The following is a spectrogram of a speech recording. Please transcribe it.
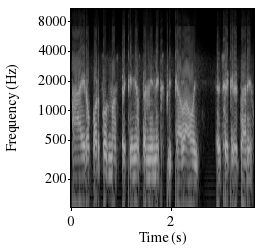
aeropuertos más pequeños, también explicaba hoy el secretario.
